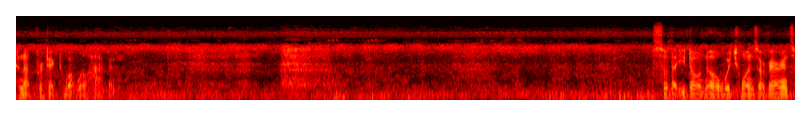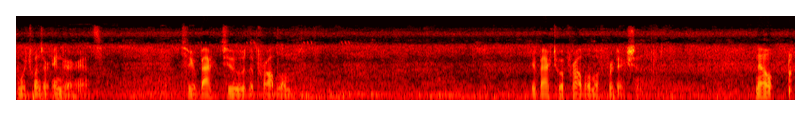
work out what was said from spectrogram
cannot predict what will happen. So that you don't know which ones are variants and which ones are invariants. So you're back to the problem. You're back to a problem of prediction. Now,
